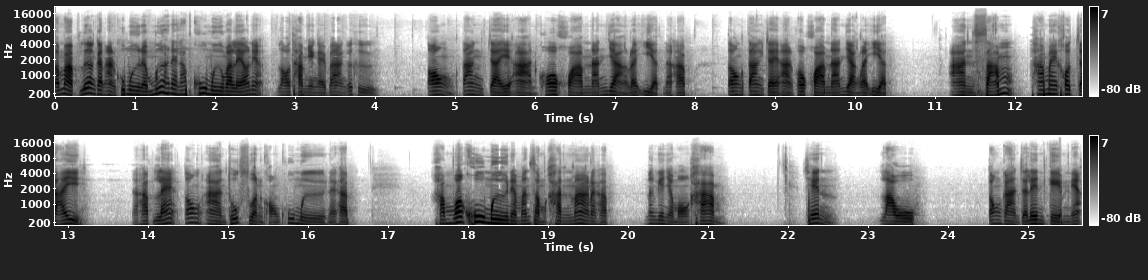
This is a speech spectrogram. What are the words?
สำหรับเรื่องการอ่านคู่มือนี่ยเมื่อได้รับคู่มือมาแล้วเนี่ยเราทำยังไงบ้างก็คือ ต้องตั้งใจอ่านข้อความนั้นอย่างละเอียดนะครับ ต้องตั้งใจอ่านข้อความนั้นอย่างละเอียด อ่านซ้ำ ถ้าไม่เข้าใจนะครับ และต้องอ่านทุกส่วนของคู่มือนะครับคำว่าคู่มือเนี่ยมันสำคัญมากนะครับ นักเรียนอย่ามองข้าม เช่นเราต้องการจะเล่นเกมเนี้ย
